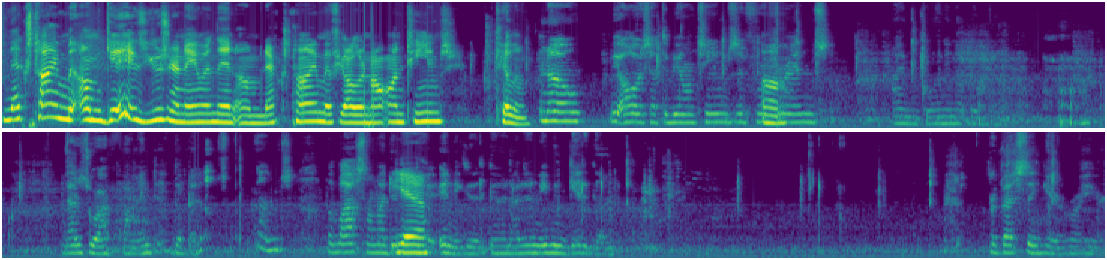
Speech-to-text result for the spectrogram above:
Next time, um, get his username, and then um, next time, if y'all are not on teams, kill him. No, we always have to be on teams if we're Um. friends. I'm going in that building. That is where I find the best guns. The last time I didn't Yeah. get any good gun, I didn't even get a gun. The best thing here, right here.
